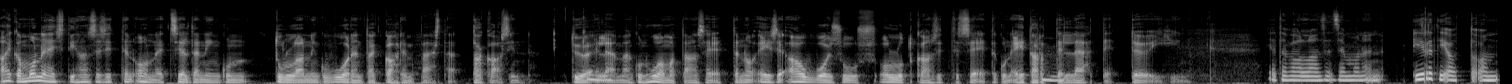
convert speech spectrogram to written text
aika monestihan se sitten on, että sieltä niin kuin tullaan niin kuin vuoden tai kahden päästä takaisin työelämään, kun huomataan se, että no ei se auvoisuus ollutkaan sitten se, että kun ei tarvitse mm. lähteä töihin. Ja tavallaan se semmoinen irtiotto on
